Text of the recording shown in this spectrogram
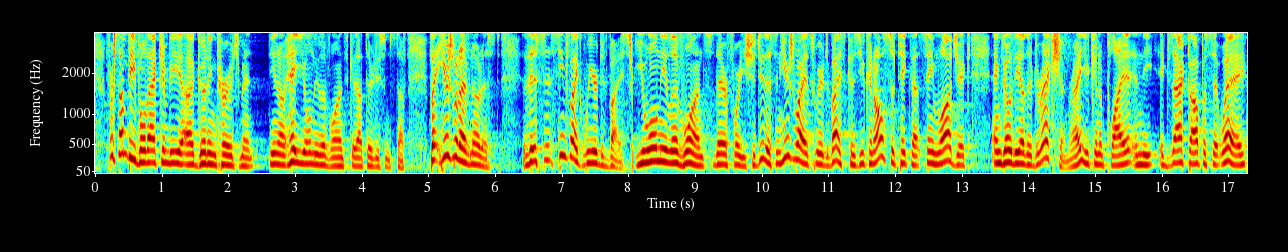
For some people, that can be a good encouragement you know, hey, you only live once, get out there, do some stuff. But here's what I've noticed this seems like weird advice. You only live once, therefore you should do this. And here's why it's weird advice because you can also take that same logic and go the other direction, right? You can apply it in the exact opposite way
